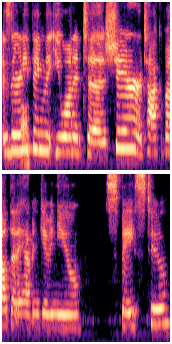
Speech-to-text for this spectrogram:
is there anything that you wanted to share or talk about that i haven't given you space to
